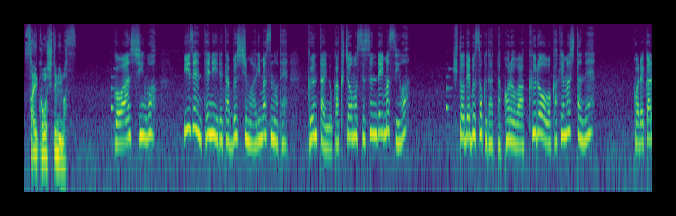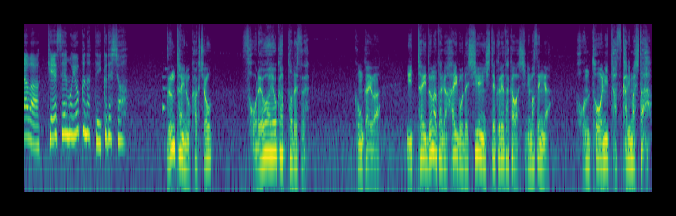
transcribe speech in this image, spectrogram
再考してみます。ご安心を。以前手に入れた物資もありますので軍隊の拡張も進んでいますよ。人手不足だった頃は苦労をかけましたねこれからは形勢も良くなっていくでしょう。軍隊の拡張？それは良かったです。今回は一体どなたが背後で支援してくれたかは知りませんが本当に助かりました。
